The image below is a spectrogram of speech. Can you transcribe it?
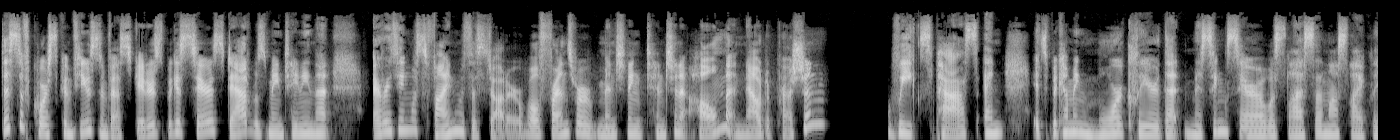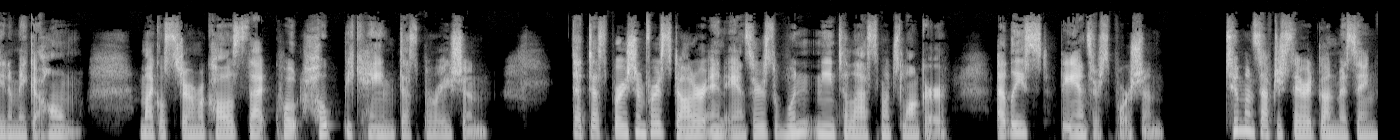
This, of course, confused investigators because Sarah's dad was maintaining that everything was fine with his daughter, while friends were mentioning tension at home and now depression. Weeks pass, and it's becoming more clear that missing Sarah was less and less likely to make it home. Michael Stern recalls that, quote, hope became desperation. That desperation for his daughter and answers wouldn't need to last much longer at least the answers portion. Two months after Sarah had gone missing,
